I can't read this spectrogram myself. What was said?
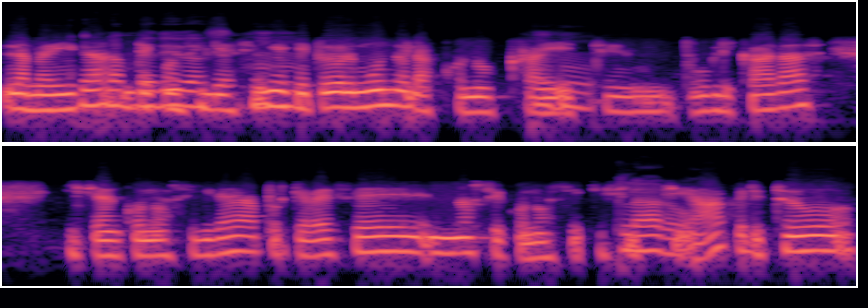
la medida Las de conciliación y que todo el mundo las conozca y estén publicadas y sean conocidas, porque a veces no se conoce que existe. Claro. Ah, pero esto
